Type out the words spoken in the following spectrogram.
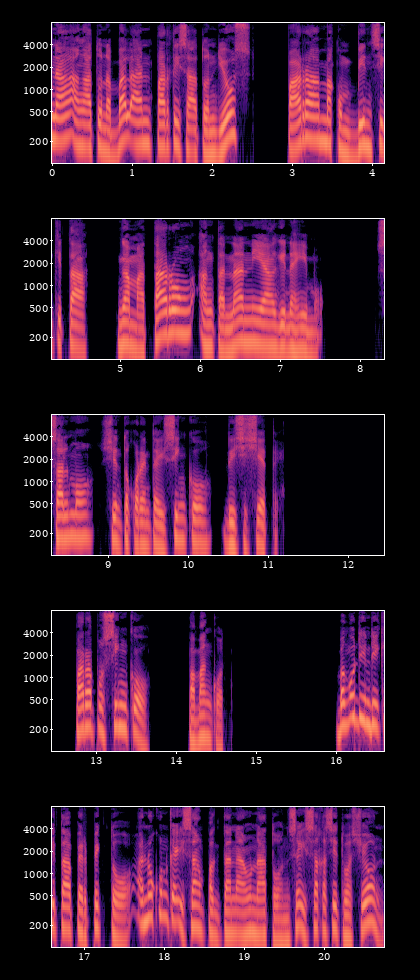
na ang aton nabalaan parte sa aton Dios para makumbinsi kita nga matarong ang tanan niya ginahimo. Salmo 145:17 Para po 5 Pamangkot. Bangod hindi kita perpekto, ano kung kaisang pagtanaw naton sa isa ka sitwasyon?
